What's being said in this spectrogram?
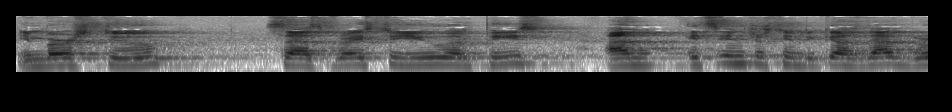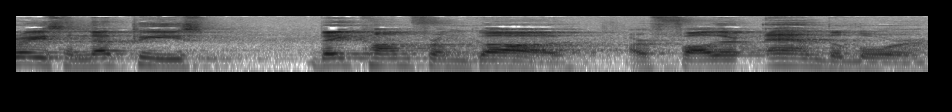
In verse 2, says, Grace to you and peace. And it's interesting because that grace and that peace, they come from God, our Father, and the Lord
